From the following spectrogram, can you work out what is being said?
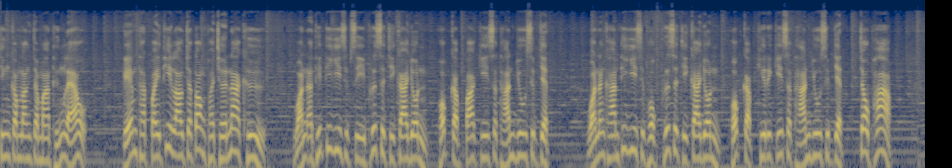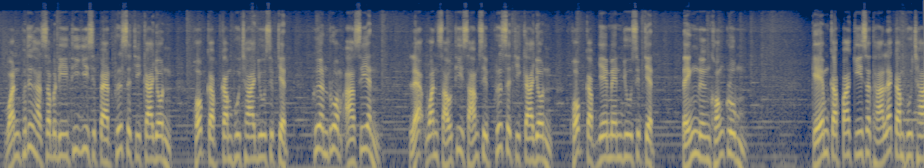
จริงกำลังจะมาถึงแล้ว เกมถัดไปที่เราจะต้องเผชิญหน้าคือ วันอาทิตย์ที่ 24 พฤศจิกายน พบกับปากีสถาน U17 วันอังคารที่ 26 พฤศจิกายน พบกับคิริกิสถาน U17 เจ้าภาพ วันพฤหัสบดีที่ 28 พฤศจิกายน พบกับกัมพูชา U17 เพื่อนร่วมอาเซียน และวันเสาร์ที่ 30 พฤศจิกายน พบกับเยเมน U17 เต็งหนึ่งของกลุ่ม เกมกับปากีสถานและกัมพูชา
